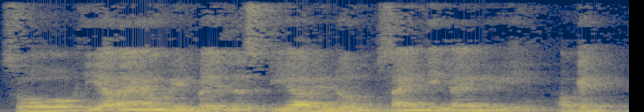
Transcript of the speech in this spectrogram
So here I am replace this PR into sin theta into A. Okay.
